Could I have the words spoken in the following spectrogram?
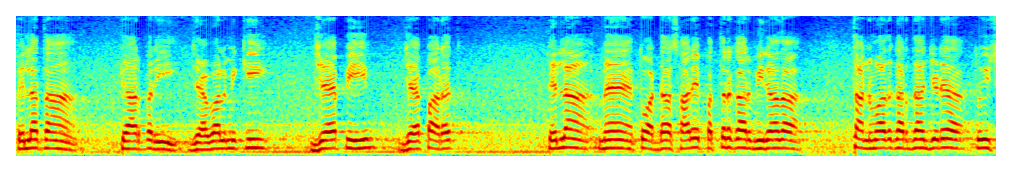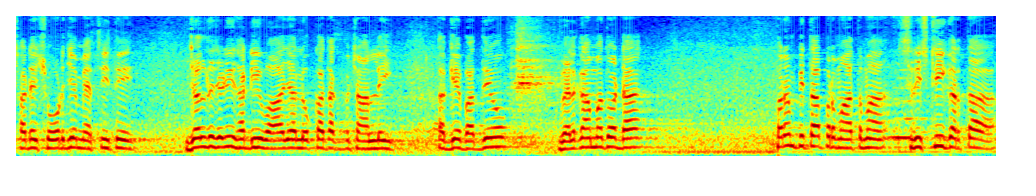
ਪਹਿਲਾਂ ਤਾਂ ਪਿਆਰ ਭਰੀ ਜੈ ਵਾਲਮੀਕੀ, ਜੈ ਭੀਮ, ਜੈ ਭਾਰਤ। ਪਹਿਲਾਂ ਮੈਂ ਤੁਹਾਡਾ ਸਾਰੇ ਪੱਤਰਕਾਰ ਵੀਰਾਂ ਦਾ ਧੰਨਵਾਦ ਕਰਦਾ, ਜਿਹੜਾ ਤੁਸੀਂ ਸਾਡੇ ਛੋਟ ਜਿਹੇ ਮੈਸੇਜ ਤੇ ਜਲਦ ਜਿਹੜੀ ਸਾਡੀ ਆਵਾਜ਼ ਆ ਲੋਕਾਂ ਤੱਕ ਪਹੁੰਚਾਉਣ ਲਈ ਅੱਗੇ ਵਧਦੇ ਹੋ। ਵੈਲਕਮ ਆ ਤੁਹਾਡਾ। ਪਰਮ ਪਿਤਾ ਪਰਮਾਤਮਾ ਸ੍ਰਿਸ਼ਟੀ ਕਰਤਾ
